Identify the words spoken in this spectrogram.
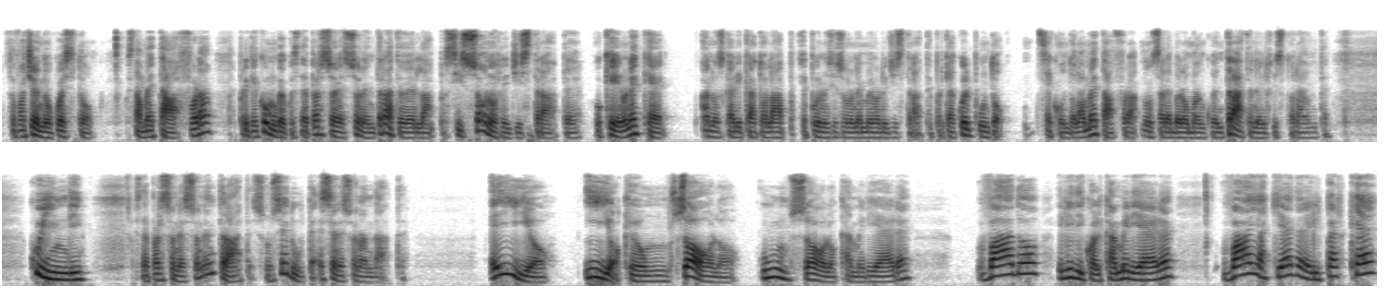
Sto facendo questo- questa metafora perché comunque queste persone sono entrate nell'app, si sono registrate, ok? Non è che hanno scaricato l'app e poi non si sono nemmeno registrate, perché a quel punto, secondo la metafora, non sarebbero manco entrate nel ristorante. Quindi, queste persone sono entrate, sono sedute e se ne sono andate. E io, io che ho un solo, un solo cameriere, vado e gli dico al cameriere, vai a chiedere il perché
